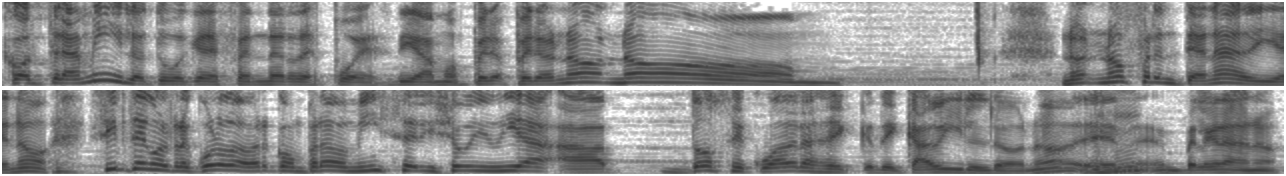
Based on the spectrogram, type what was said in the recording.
contra mí lo tuve que defender después, digamos, pero, pero no, no. No, no frente a nadie, no. Sí tengo el recuerdo de haber comprado Misery. Yo vivía a 12 cuadras de, Cabildo, ¿no? en, Belgrano.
